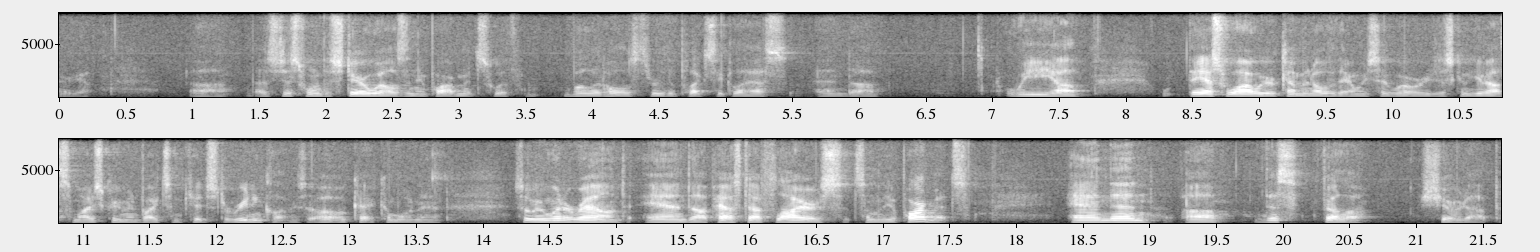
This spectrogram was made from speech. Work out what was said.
there we go. Uh, that's just one of the stairwells in the apartments with bullet holes through the plexiglass. And uh, we, uh, they asked why we were coming over there, and we said, well, we're just going to give out some ice cream and invite some kids to reading club. He said, oh, okay, come on in. So we went around and uh, passed out flyers at some of the apartments. And then uh, this fella showed up.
